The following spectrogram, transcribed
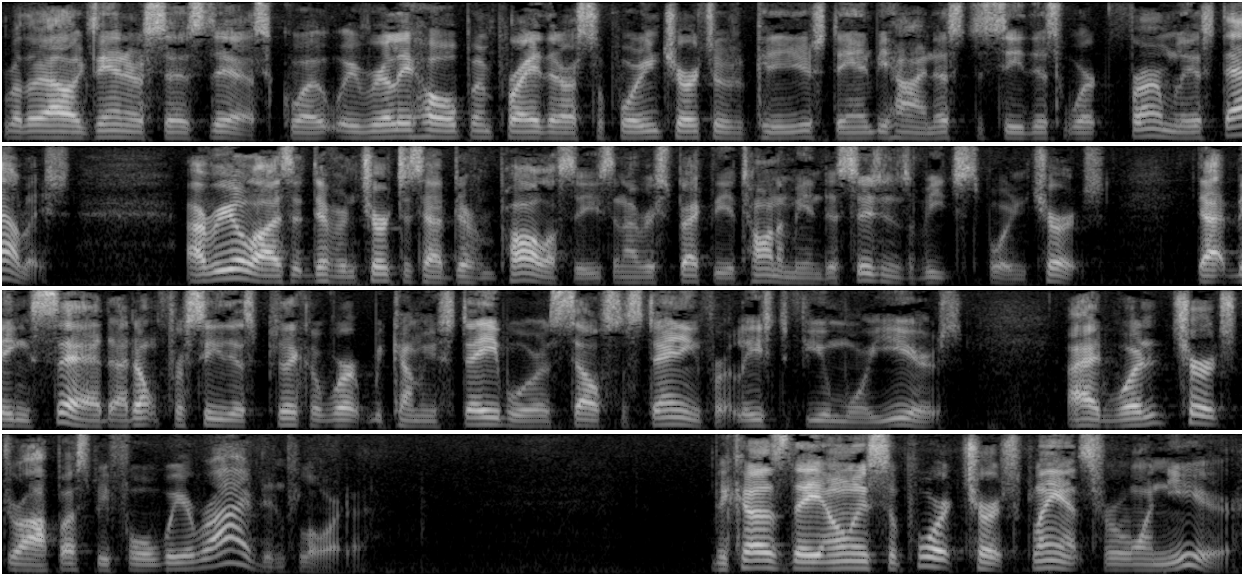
Brother Alexander says this quote, We really hope and pray that our supporting churches will continue to stand behind us to see this work firmly established. I realize that different churches have different policies, and I respect the autonomy and decisions of each supporting church. That being said, I don't foresee this particular work becoming stable or self sustaining for at least a few more years. I had one church drop us before we arrived in Florida because they only support church plants for one year.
